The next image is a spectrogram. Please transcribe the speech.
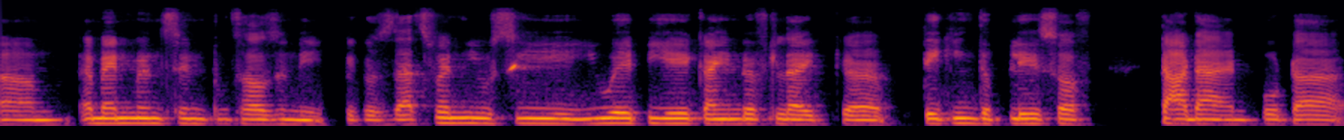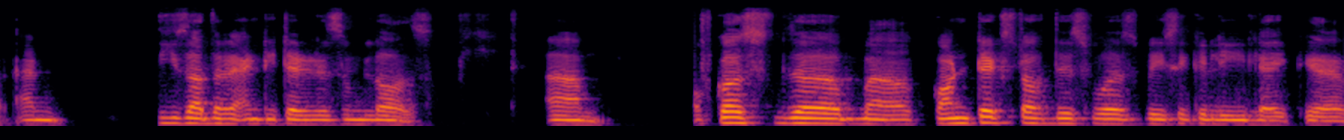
um, amendments in 2008, because that's when you see UAPA kind of like uh, taking the place of TADA and POTA and these other anti-terrorism laws. Um, of course, the uh, context of this was basically like uh,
